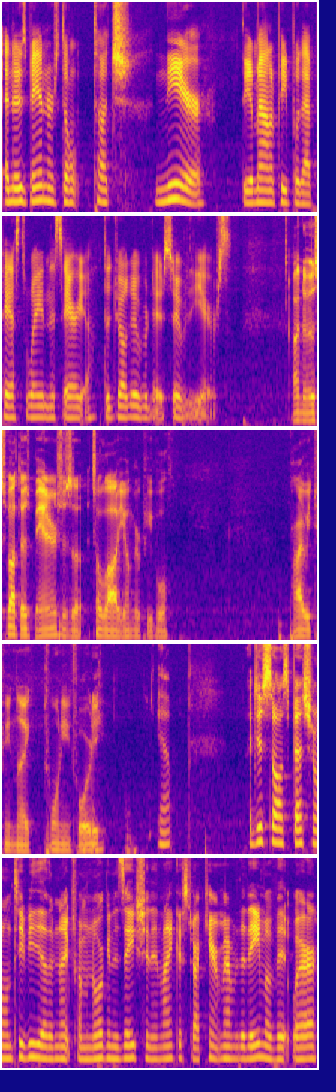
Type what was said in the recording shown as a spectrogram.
And those banners don't touch near the amount of people that passed away in this area, the drug overdose over the years. I noticed about those banners is a, it's a lot of younger people. Probably between like 20 and 40. Yep. I just saw a special on TV the other night from an organization in Lancaster. I can't remember the name of it, where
